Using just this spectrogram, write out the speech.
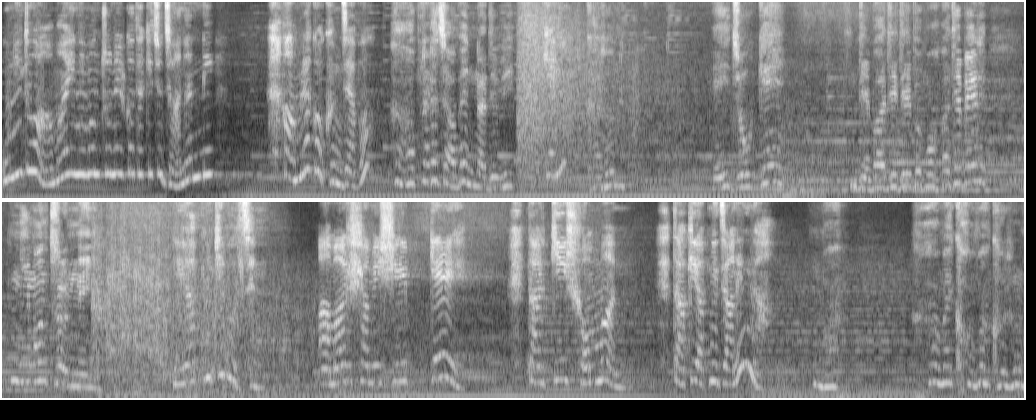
উনি তো আমায় নিমন্ত্রণের কথা কিছু জানাননি। আমরা কখন যাব? আপনারা যাবেন না দেবী। কেন? কারণ এই যজ্ঞে দেবাদিদেব মহাদেবের নিমন্ত্রণ নেই। এ আপনি কি বলছেন? আমার স্বামী শিব কে? তার কি সম্মান? তাকে আপনি জানেন না? মা আমায় ক্ষমা করুন।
